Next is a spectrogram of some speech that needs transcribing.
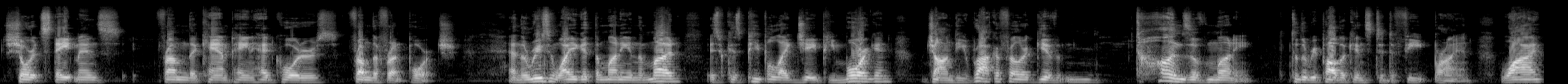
short statements from the campaign headquarters from the front porch and the reason why you get the money in the mud is because people like JP Morgan John D Rockefeller give tons of money to the Republicans to defeat Bryan. Why?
